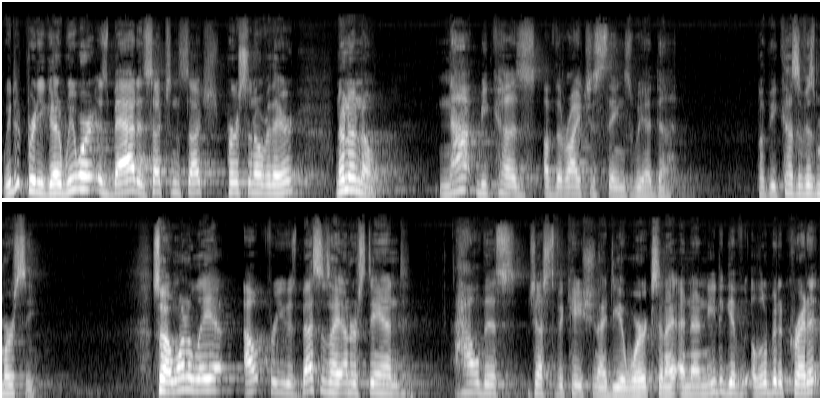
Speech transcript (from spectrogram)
We did pretty good. We weren't as bad as such and such person over there. No, no, no. Not because of the righteous things we had done, but because of his mercy. So I want to lay it out for you as best as I understand how this justification idea works. And I, and I need to give a little bit of credit,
